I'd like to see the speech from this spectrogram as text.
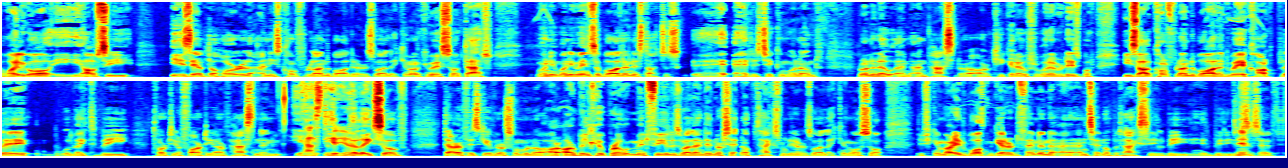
a while ago, he obviously is able to hurl and he's comfortable on the ball there as well. Like you know what I mean? So that when he when he wins the ball, then it's not just uh, a headless chicken going out, running out and, and pass it or, or kick it out or whatever it is. But he's all comfortable on the ball. And the way Cork play would like to be thirty or forty yard passing and He has to be, hitting yeah. the likes of Darragh Fitzgibbon or someone or, or Bill Cooper out in midfield as well, and then they're setting up attacks from there as well. Like you know, so if you can marry the both and get her defending and, and setting up attacks, he'll be he'll be Yeah. as I said,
